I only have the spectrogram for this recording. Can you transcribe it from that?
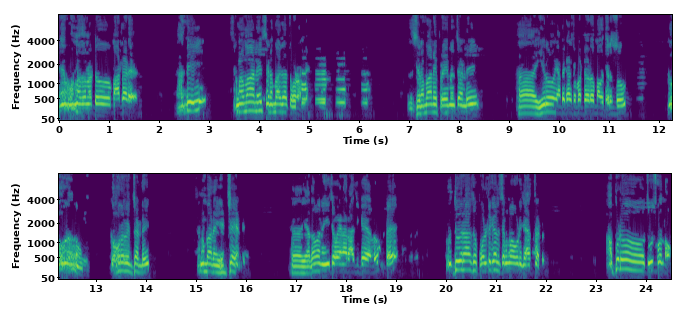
నేను ఉన్నది ఉన్నట్టు మాట్లాడే. అది సినిమాని సినిమాగా చూడండి సినిమాని ప్రేమించండి. ఆ హీరో ఎంత కష్టపడ్డాడో మాకు తెలుసు. గౌరవం గౌరవించండి. సినిమాని హిట్ చేయండి. ఎదవ నీచమైన రాజకీయాలు ఉంటే పృథ్వీరాజు పొలిటికల్ సినిమా ఒకటి చేస్తాడు. అప్పుడు చూసుకుందాం.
